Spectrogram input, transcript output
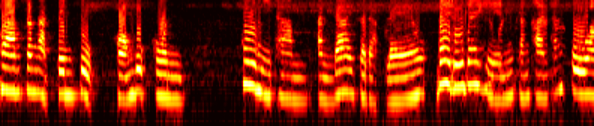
ความสงัดเป็นสุขของบุคคล ผู้มีธรรมอันได้สดับแล้ว ได้รู้ได้เห็นสังขารทั้งปวง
